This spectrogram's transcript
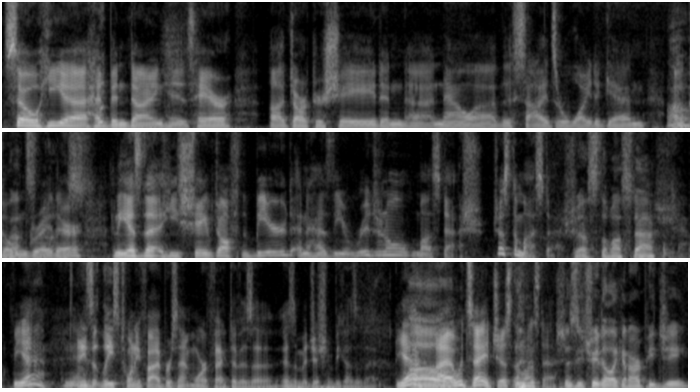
So he uh, had been dyeing his hair uh, darker shade, and uh, now uh, the sides are white again, uh, Oh, going gray there. And he has the he's shaved off the beard and has the original mustache, just the mustache. Just the mustache. But yeah, yeah, and he's at least 25% more effective as a as a magician because of that. yeah Oh. I would say just the mustache. Does he treat it like an RPG?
